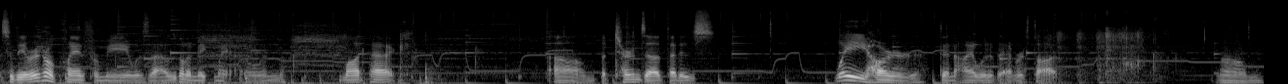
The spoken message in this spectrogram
So the original plan for me was that I was going to make my own mod pack. Um, but turns out that is way harder than I would have ever thought. Um,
